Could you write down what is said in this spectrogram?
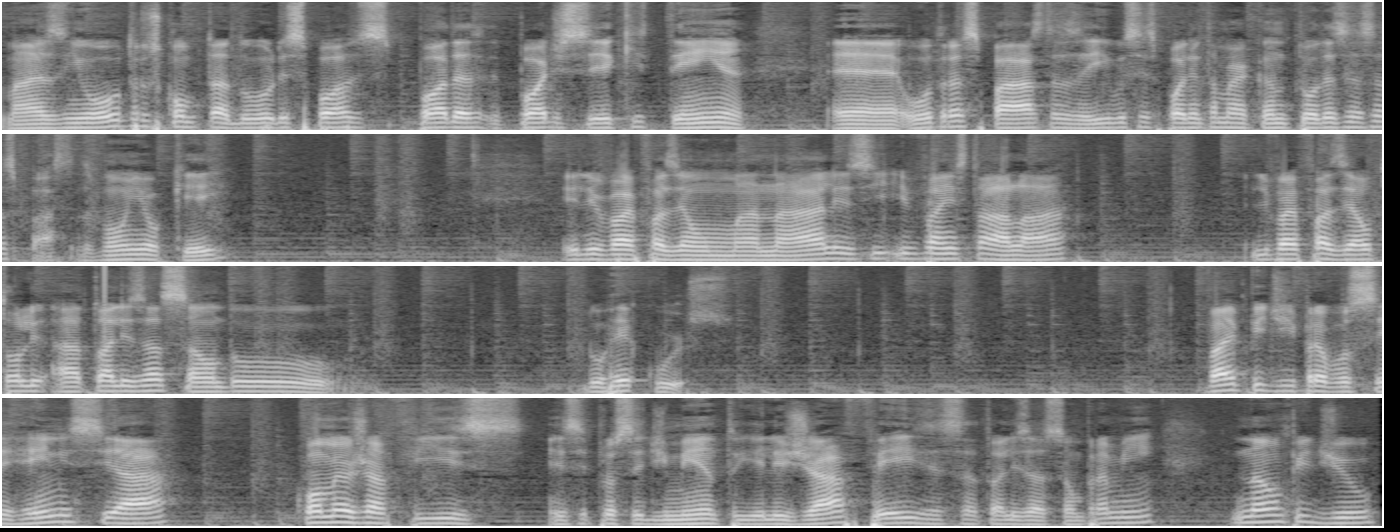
mas em outros computadores pode, pode, pode ser que tenha é, outras pastas aí. Vocês podem estar marcando todas essas pastas. Vão em OK. Ele vai fazer uma análise e vai instalar. Ele vai fazer a atualização do, do recurso vai pedir para você reiniciar. Como eu já fiz esse procedimento e ele já fez essa atualização para mim, não pediu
